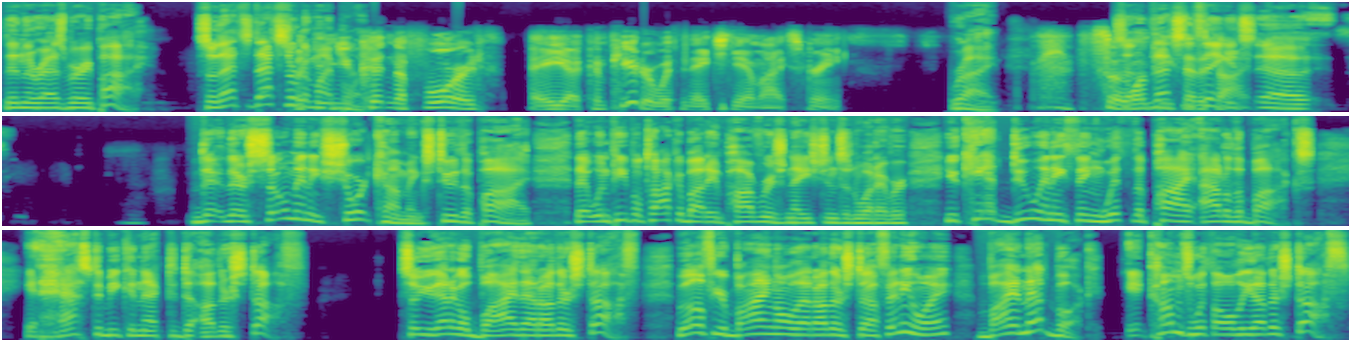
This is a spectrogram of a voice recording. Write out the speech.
than the Raspberry Pi. So that's that's sort but of my you point, couldn't afford a, uh computer with an HDMI screen. right? So, one piece at a time. It's uh, there, there's so many shortcomings to the pie that when people talk about impoverished nations and whatever, you can't do anything with the pie out of the box. It has to be connected to other stuff. So you got to go buy that other stuff. Well, if you're buying all that other stuff anyway, buy a netbook. It comes with all the other stuff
